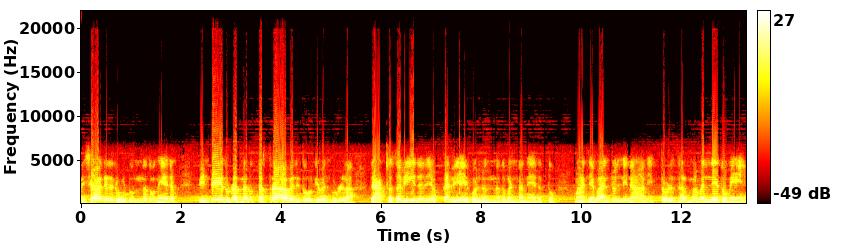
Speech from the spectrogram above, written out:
നിശാചരോടുന്നതു നേരം പിൻപേ തുടർന്നെടുത്തസ്ത്രാവലി തൂകിവൻ പുള്ള രാക്ഷസ വീരരെയൊക്കെ വേ കൊല്ലുന്നതു കണ്ട നേരത്തു ഇത്തൊഴിൽ ധർമ്മമല്ലേ തുമേ?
